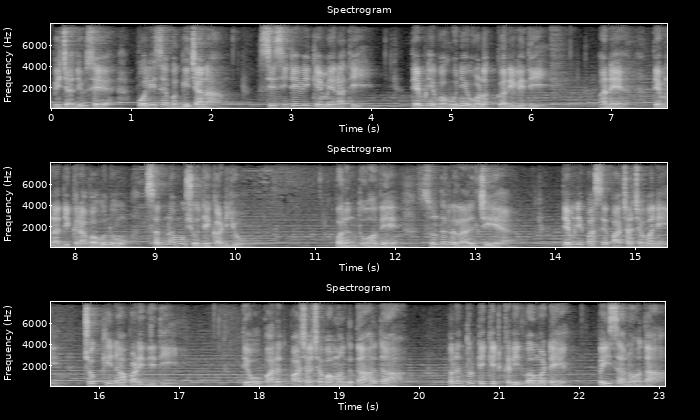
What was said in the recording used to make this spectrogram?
બીજા દિવસે પોલીસે બગીચાના સીસીટીવી કેમેરાથી તેમની વહુની ઓળખ કરી લીધી અને તેમના દીકરા વહુનું સરનામું શોધી કાઢ્યું. પરંતુ હવે સુંદરલાલજીએ તેમની પાસે પાછા જવાની ચોખ્ખી ના પાડી દીધી. તેઓ ભારત પાછા જવા માંગતા હતા, પરંતુ ટિકિટ ખરીદવા માટે પૈસા નહોતા.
